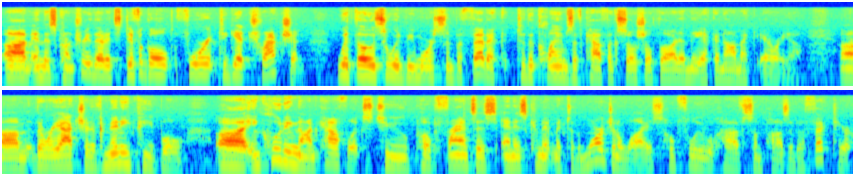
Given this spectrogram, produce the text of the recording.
um, in this country that it's difficult for it to get traction with those who would be more sympathetic to the claims of Catholic social thought in the economic area um, the reaction of many people, uh, including non Catholics, to Pope Francis and his commitment to the marginalized, hopefully will have some positive effect here.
